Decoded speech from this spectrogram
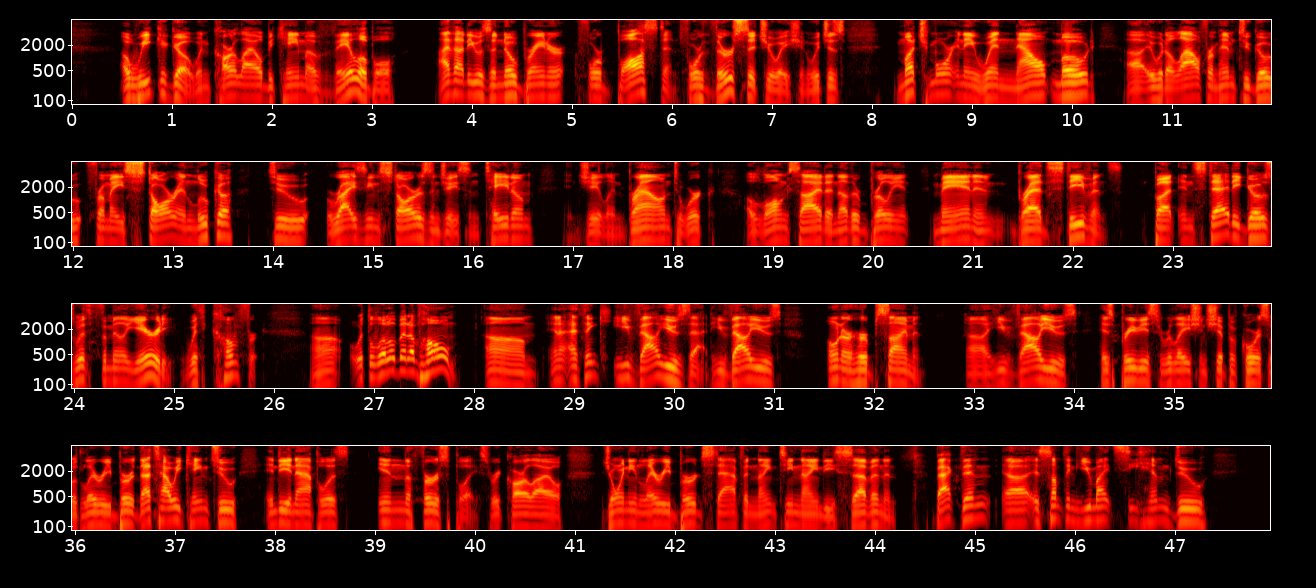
a week ago when Carlisle became available. I thought he was a no brainer for Boston, for their situation, which is much more in a win now mode. Uh, it would allow from him to go from a star in Luka to rising stars in Jayson Tatum and Jaylen Brown to work alongside another brilliant man in Brad Stevens but instead he goes with familiarity, with comfort, uh, with a little bit of home. Um, and I think he values that. He values owner Herb Simon. Uh, he values his previous relationship, of course, with Larry Bird. That's how he came to Indianapolis in the first place. Rick Carlisle joining Larry Bird's staff in 1997. And back then uh, is something you might see him do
